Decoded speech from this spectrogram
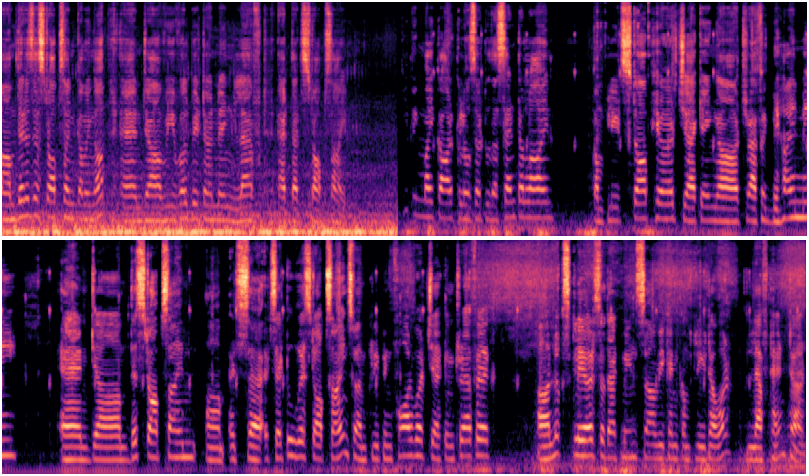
Um, there is a stop sign coming up and uh, we will be turning left at that stop sign. Keeping my car closer to the center line. Complete stop here checking uh, traffic behind me and um, this stop sign um, it's uh, it's a two-way stop sign so I'm creeping forward checking traffic. Uh, looks clear so that means uh, we can complete our left-hand turn.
